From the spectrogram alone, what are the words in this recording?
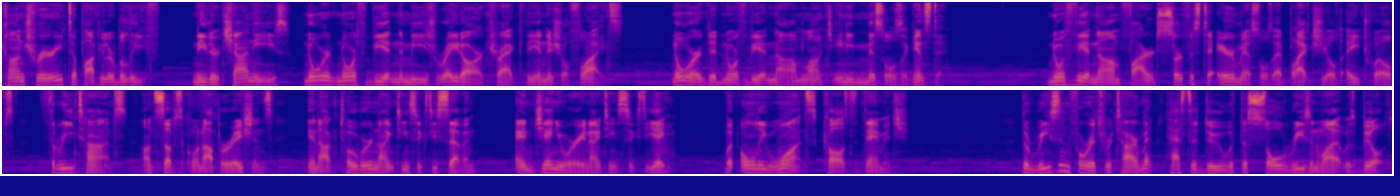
Contrary to popular belief, neither Chinese nor North Vietnamese radar tracked the initial flights, nor did North Vietnam launch any missiles against it. North Vietnam fired surface to air missiles at Black Shield A 12s three times on subsequent operations in October 1967 and January 1968, but only once caused damage. The reason for its retirement has to do with the sole reason why it was built.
